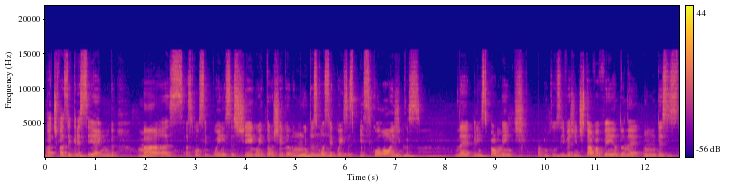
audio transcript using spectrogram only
vai te fazer crescer ainda. Mas as consequências chegam e estão chegando muitas uhum. consequências psicológicas, uhum. né? Principalmente. Inclusive a gente estava vendo, né, um desses,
